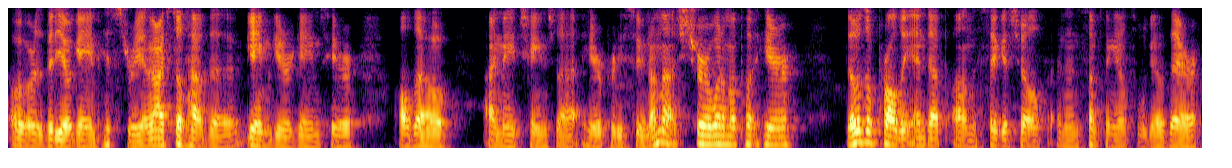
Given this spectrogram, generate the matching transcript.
over the video game history. And I still have the Game Gear games here, although I may change that here pretty soon. I'm not sure what I'm going to put here. Those will probably end up on the Sega shelf, and then something else will go there.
